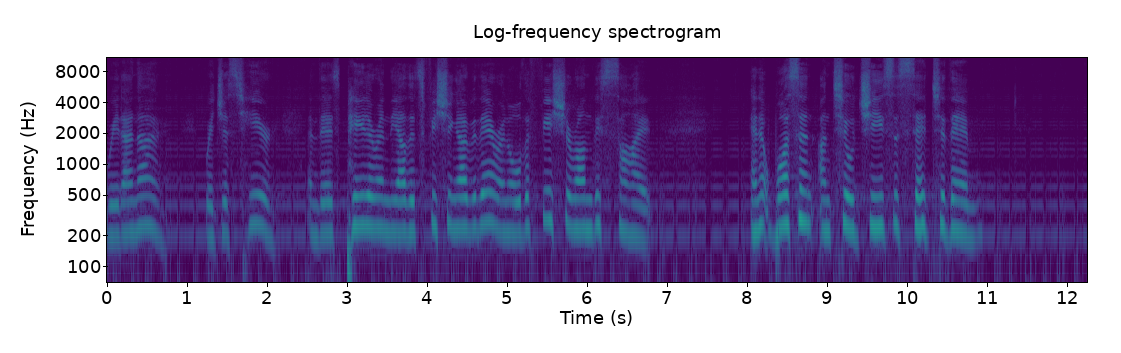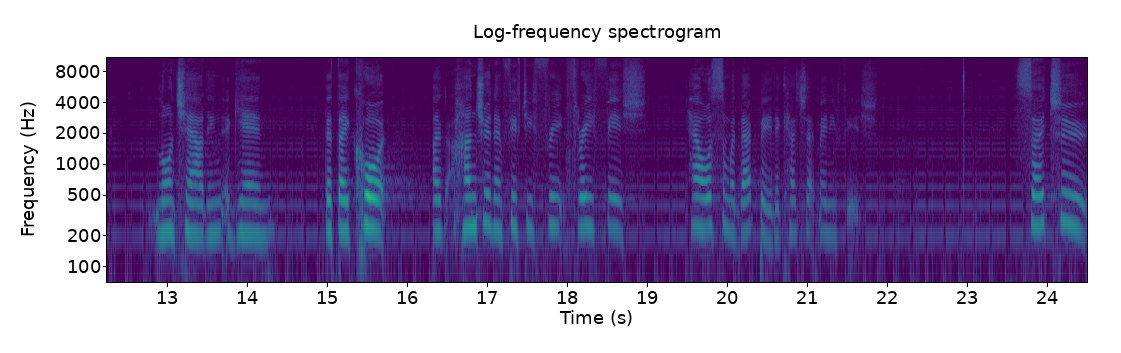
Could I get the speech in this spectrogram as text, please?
We don't know. We're just here." And there's Peter and the others fishing over there, and all the fish are on this side. And it wasn't until Jesus said to them, launch out in again that they caught 153 fish. How awesome would that be to catch that many fish? So, too,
